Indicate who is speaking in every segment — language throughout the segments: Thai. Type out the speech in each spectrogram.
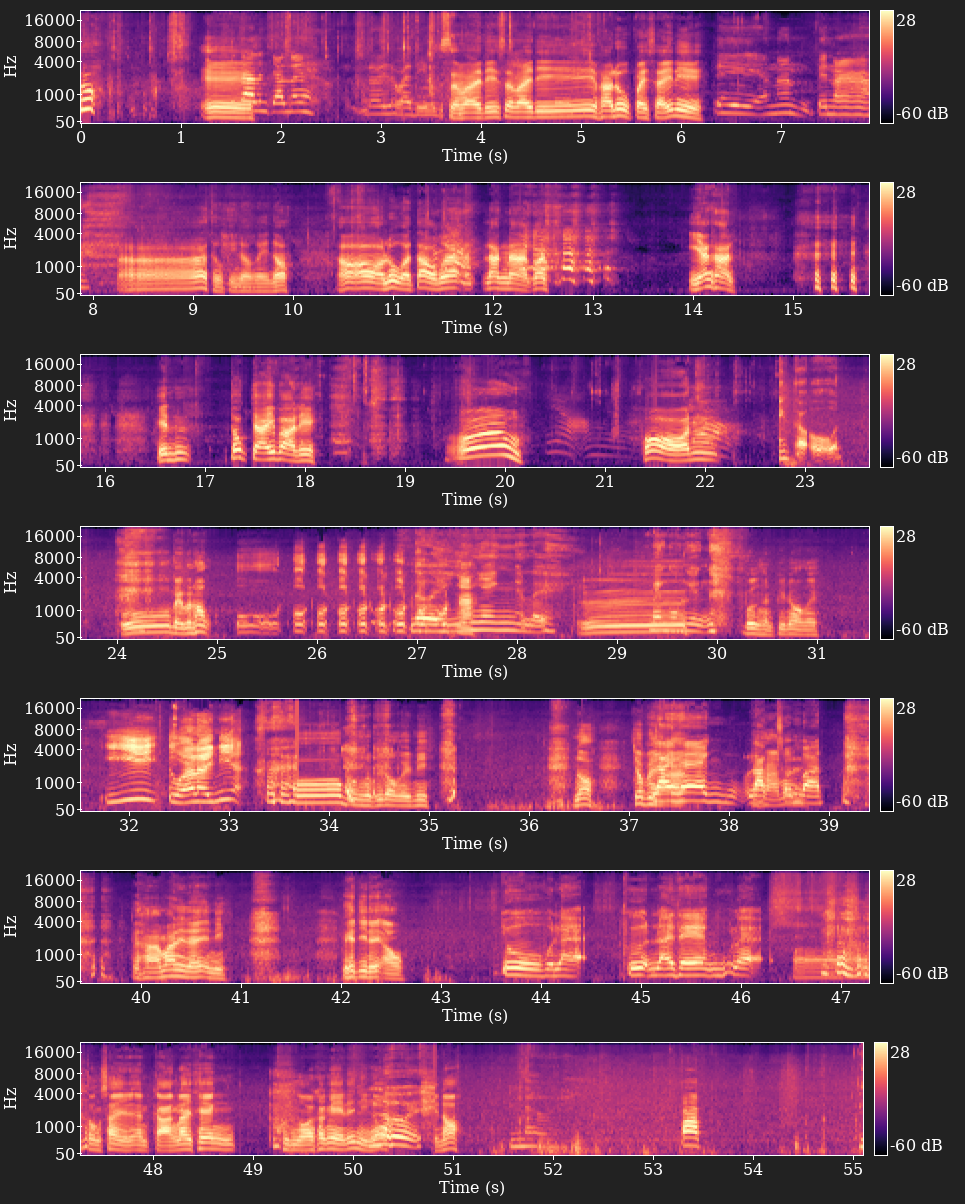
Speaker 1: ทุเอ
Speaker 2: จ้าลังจันเลยเลยสวัสดี
Speaker 1: สบายดีสบายดี พาลูกไปไสนี่
Speaker 2: เอ้อันนั้นเป็นนา
Speaker 1: อ่าถูกพี่น้องเลยเนาะ เอาเอาเอาลูกเอาเต้าเมื่อล้างหน้าก่อนอิหยังหัน เห็นตกใจบ่านี่ โอ้วพ่อน
Speaker 2: ยังกระโอด
Speaker 1: โอ้แบบมันห้อง โอดโอดโอดโอดโอดโอดโอดโอดโอดนะ
Speaker 2: เง่งเลย
Speaker 1: เออ
Speaker 2: แม่งงยิง
Speaker 1: เบิ่งหันพี่น้องเลยอีตัวอะไรเนี่ยโอ้เบิ่งหันพี่น้องเลยนี่เนาะเจะไป
Speaker 2: ลา
Speaker 1: หาย
Speaker 2: แทงหลักสมบัติ
Speaker 1: ไปหามาได้ไดอันนี้ไปเฮ็ดนี่ได้เอา
Speaker 2: อยู่พุ่นแหละพื้นลายแทงพุ่นแหละ
Speaker 1: อ่าต้องใส่อันกลางลายแทงคุยงอยข้างในได้นี่เนาะ
Speaker 2: เลย
Speaker 1: เนาะ
Speaker 2: เนย
Speaker 1: ปั๊บ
